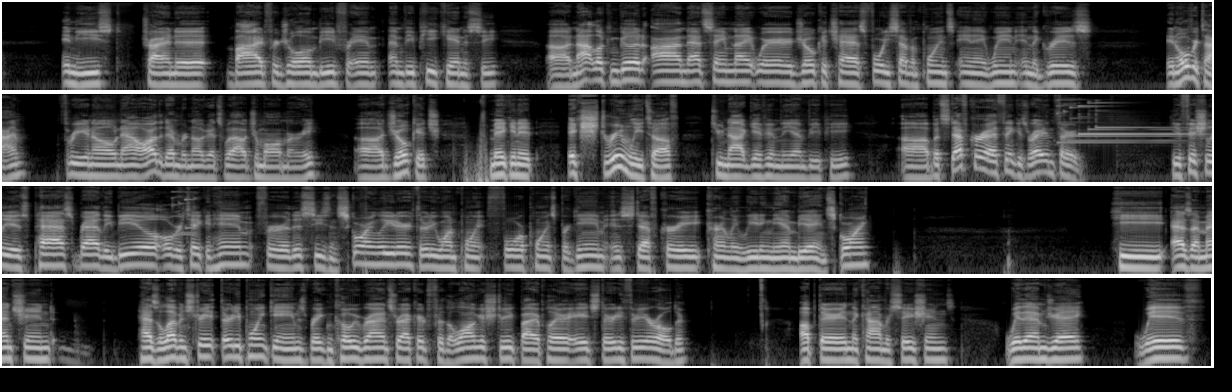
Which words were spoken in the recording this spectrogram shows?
in the East, trying to bide for Joel Embiid for M- MVP candidacy. Uh, not looking good on that same night where Jokic has 47 points in a win in the Grizz in overtime. 3 0 now are the Denver Nuggets without Jamal Murray uh, Jokic, making it extremely tough to not give him the MVP. Uh, but Steph Curry, I think, is right in third. He officially has passed Bradley Beal, overtaken him for this season's scoring leader. 31.4 points per game is Steph Curry, currently leading the NBA in scoring. He, as I mentioned, has 11 straight 30 point games, breaking Kobe Bryant's record for the longest streak by a player aged 33 or older up there in the conversations with MJ, with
